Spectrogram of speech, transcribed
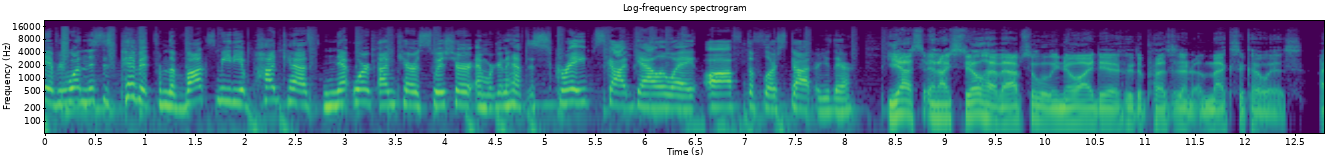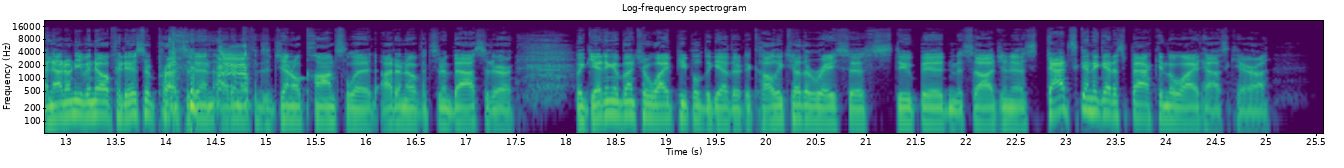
Hi, everyone. This is Pivot from the Vox Media Podcast Network. I'm Kara Swisher, and we're going to have to scrape Scott Galloway off the floor. Scott, are you there? Yes, and I still have absolutely no idea who the president of Mexico is. And I don't even know if it is a president. I don't know if it's a general consulate. I don't know if it's an ambassador. But getting a bunch of white people together to call each other racist, stupid, misogynist, that's going to get us back in the White House, Kara.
